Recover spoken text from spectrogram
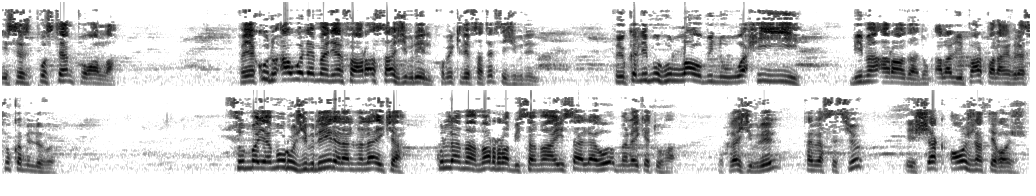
et se prosternent pour Allah. فيكون أول من يرفع رأسه جبريل. Premier qui lève sa tête, c'est Jibril. فيكلمه الله من وحيه بما أراد. Donc Allah lui parle par la révélation comme il le veut. ثم يمر جبريل على الملائكة كلما مر بسماء سأله ملائكتها. Donc là, Jibril traverse les cieux et chaque ange l'interroge.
